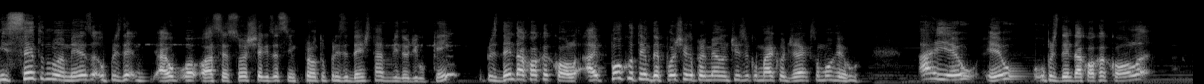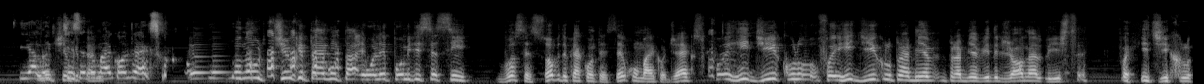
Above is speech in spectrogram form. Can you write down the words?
me sento numa mesa, o presidente, aí o, o assessor chega e diz assim: pronto, o presidente está vindo. Eu digo, quem? O presidente da Coca-Cola. Aí pouco tempo depois chega para mim a notícia que o Michael Jackson morreu. Aí eu, eu, o presidente da Coca-Cola. E a notícia do Michael Jackson. Eu, não tinha o que perguntar. Eu olhei para ele e disse assim: você soube do que aconteceu com o Michael Jackson? Foi ridículo, foi ridículo para minha para minha vida de jornalista. Foi ridículo.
